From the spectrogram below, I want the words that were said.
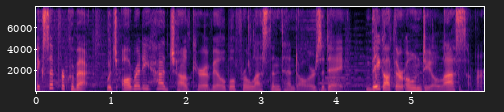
Except for Quebec, which already had childcare available for less than $10 a day. They got their own deal last summer.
